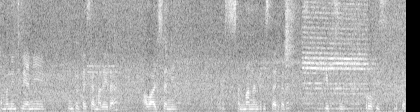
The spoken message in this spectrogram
సంబంధించినవి అన్నీ ఉంటుంటాయి సార్ మా దగ్గర. అవార్డ్స్ అని సన్మానాలు ఇస్తారు కదా గిఫ్ట్స్. ట్రోఫీస్ మొత్తం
